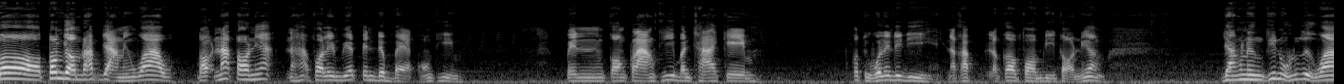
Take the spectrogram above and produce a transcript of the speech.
ก็ต้องยอมรับอย่างหนึ่งว่าตอนณตอนนี้นะฮะฟอร์เรนเวสเป็นเดอะแบกของทีม เป็นกองกลางที่บัญชาเกม ก็ถือว่าเล่นได้ดีนะครับ แล้วก็ฟอร์มดีต่อเนื่อง อย่างหนึ่งที่หนูรู้สึกว่า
